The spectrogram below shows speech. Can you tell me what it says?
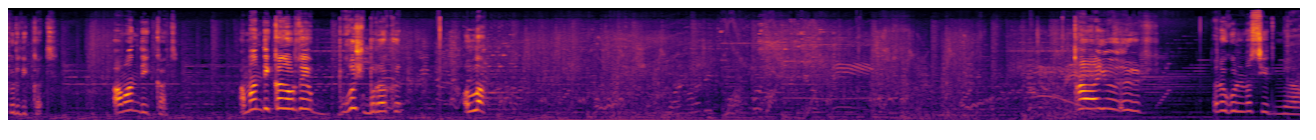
pür dikkat. Aman dikkat. Aman dikkat ortaya boş bırakın. Allah. Hayır. Ben o golü nasıl yedim ya?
